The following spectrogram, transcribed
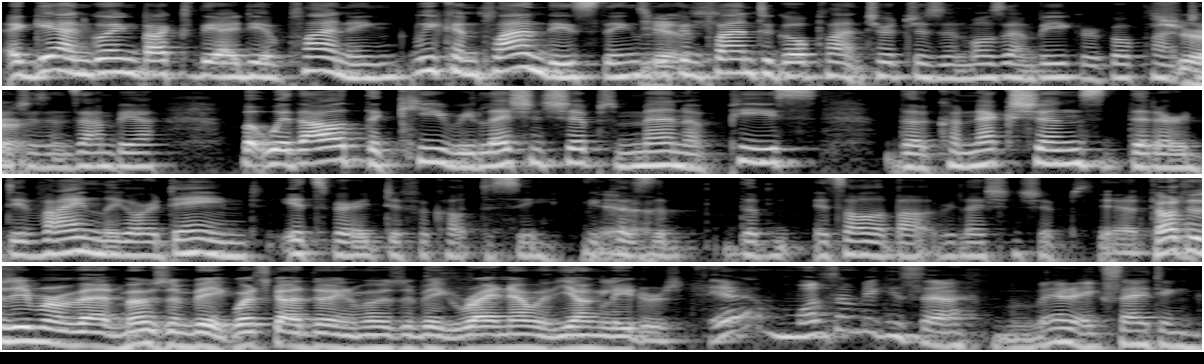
again going back to the idea of planning. We can plan these things. We can plan to go plant churches in Mozambique or go plant Sure. churches in Zambia, but without the key relationships, men of peace, the connections that are divinely ordained, it's very difficult to see because Yeah. the the it's all about relationships. Yeah. Talk to Zebra about Mozambique. What's God doing in Mozambique right now with young leaders? Yeah, Mozambique is a very exciting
